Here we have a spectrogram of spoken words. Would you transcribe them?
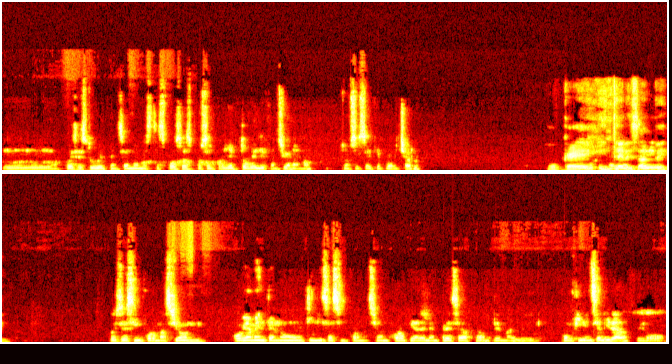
eh, pues estuve pensando en estas cosas, pues el proyecto B le funciona, ¿no? Entonces hay que aprovecharlo. Ok, interesante. Pues es información Obviamente no utilizas información propia de la empresa por un tema de confidencialidad, pero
